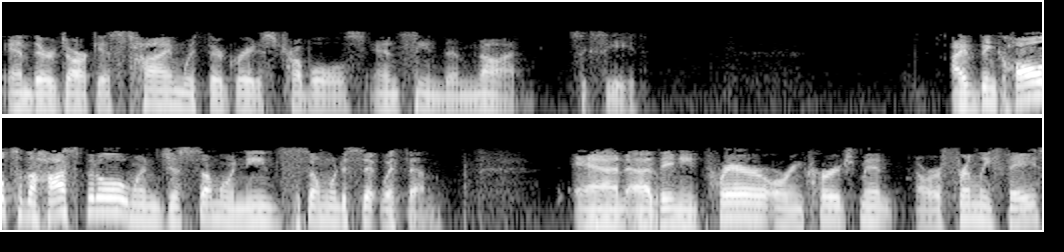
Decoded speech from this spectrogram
in their darkest time with their greatest troubles and seen them not succeed. I've been called to the hospital when just someone needs someone to sit with them. And uh, they need prayer or encouragement or a friendly face.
